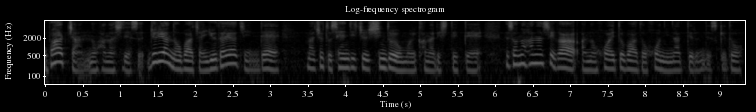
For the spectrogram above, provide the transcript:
おばあちゃんの話です。ジュリアンのおばあちゃんユダヤ人でまあ、ちょっと戦時中しんどい思いかなりしててでその話があのホワイトバード本になってるんですけど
